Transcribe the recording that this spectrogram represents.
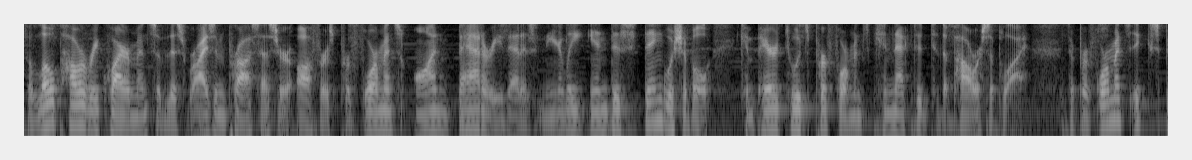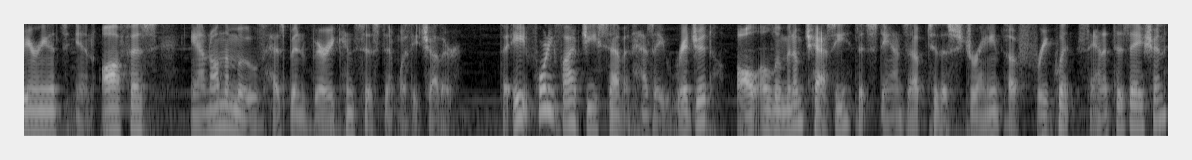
The low power requirements of this Ryzen processor offers performance on battery that is nearly indistinguishable compared to its performance connected to the power supply. The performance experience in office and on the move has been very consistent with each other. The 845 G7 has a rigid, all aluminum chassis that stands up to the strain of frequent sanitization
